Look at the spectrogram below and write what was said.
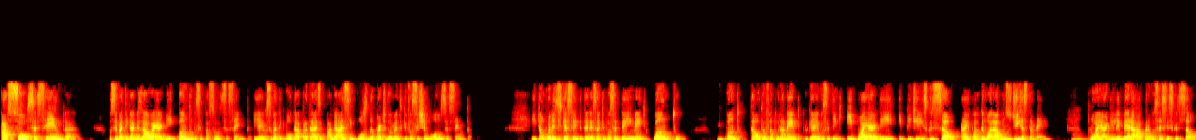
passou 60, você vai ter que avisar o IRB quando você passou os 60. E aí você vai ter que voltar para trás e pagar esse imposto a partir do momento que você chegou nos 60. Então, por isso que é sempre interessante você ter em mente quanto enquanto está o teu faturamento, porque aí você tem que ir para o IRD e pedir a inscrição. Aí pode demorar alguns dias também hum. para o IRD liberar para você essa inscrição.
